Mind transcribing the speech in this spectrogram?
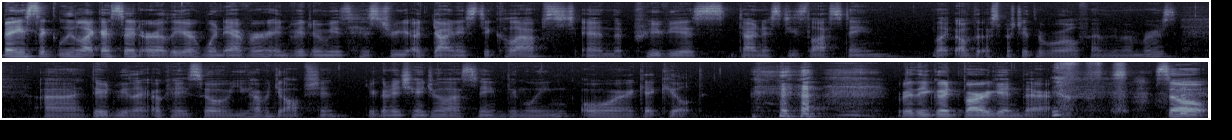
Basically, like I said earlier, whenever in Vietnamese history a dynasty collapsed and the previous dynasty's last name, like of the especially the royal family members, uh, they would be like, okay, so you have a option. You're gonna change your last name to Nguyen or get killed. really good bargain there. so,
